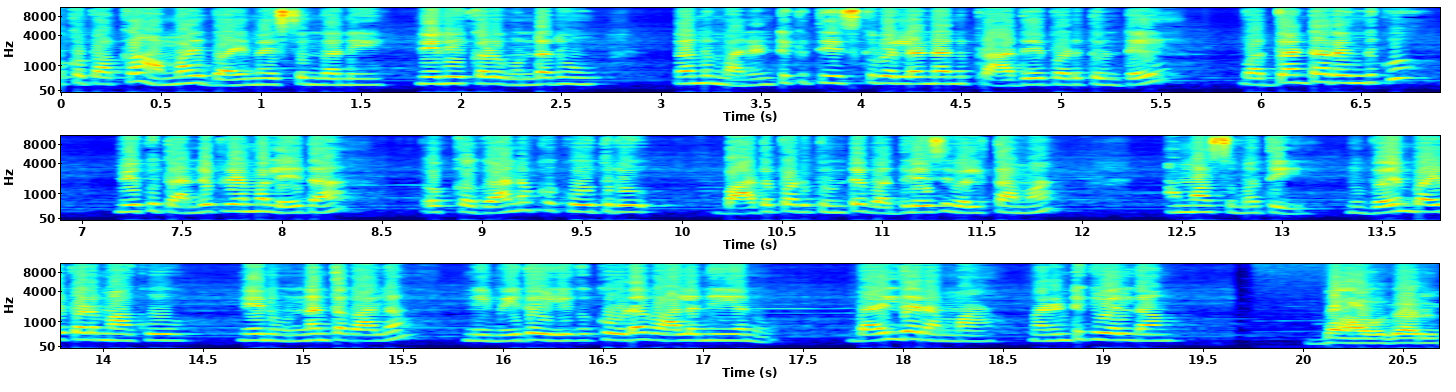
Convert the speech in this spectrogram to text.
ఒక పక్క అమ్మాయి భయమేస్తుందని నేను ఇక్కడ ఉండను. నన్ను మన ఇంటికి తీసుకువెళ్ళండి అని ప్రాధేయపడుతుంటే వద్దంటారెందుకు? మీకు తండ్రి ప్రేమ లేదా? ఒక్కగానొక్క కూతురు బాధపడుతుంటే వదిలేసి వెళ్తామా? అమ్మా సుమతి నువ్వేం భయపడ మాకు? నేను ఉన్నంతకాలం నీ మీద ఈగ కూడా వాళ్ళనీయను బయలుదేరమ్మా మన ఇంటికి వెళ్దాం. బావగారు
